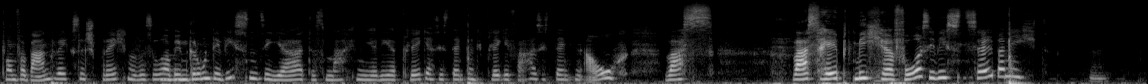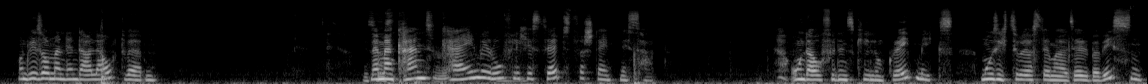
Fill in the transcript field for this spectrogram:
vom Verbandwechsel sprechen oder so. Aber im Grunde wissen sie ja, das machen ja die Pflegeassistenten und die Pflegefachassistenten auch. Was, was hebt mich hervor? Sie wissen es selber nicht. Und wie soll man denn da laut werden? Wenn man kein, kein berufliches Selbstverständnis hat. Und auch für den Skill- und Grade-Mix muss ich zuerst einmal selber wissen,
